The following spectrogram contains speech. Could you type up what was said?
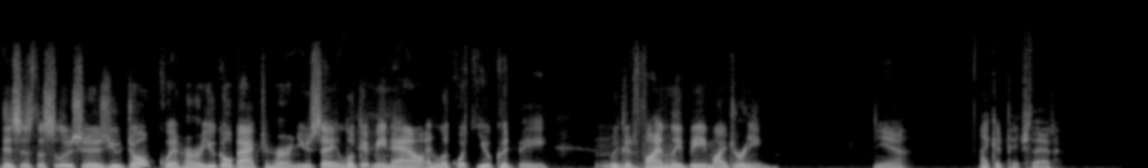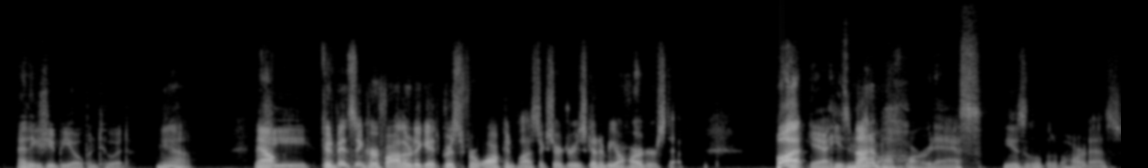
this is the solution: is you don't quit her. You go back to her and you say, "Look at me now, and look what you could be. We Mm. could finally be my dream." Yeah. I could pitch that. I think she'd be open to it. Yeah. Now, she, convincing her father to get Christopher Walken plastic surgery is going to be a harder step, but yeah, he's a Not of a hard ass. he is a little bit of a hard ass.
